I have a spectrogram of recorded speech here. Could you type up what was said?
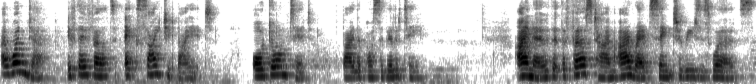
I wonder if they felt excited by it or daunted by the possibility. I know that the first time I read St. Teresa's words,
